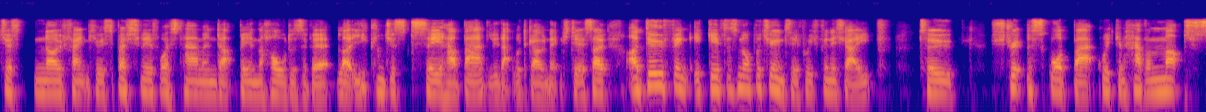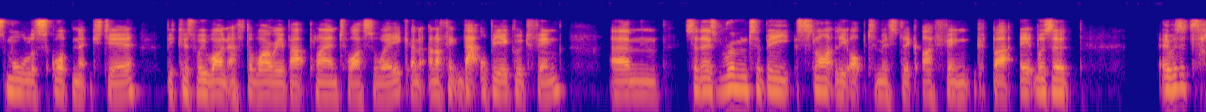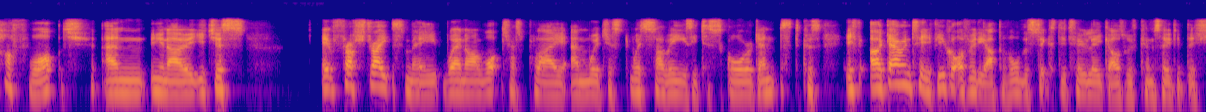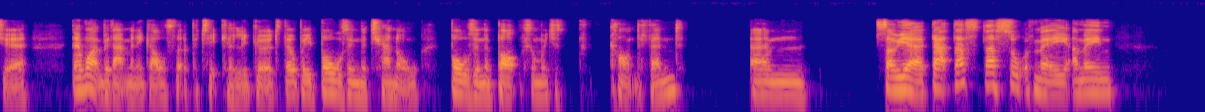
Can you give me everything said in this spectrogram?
just no, thank you. Especially if West Ham end up being the holders of it, like you can just see how badly that would go next year. So I do think it gives us an opportunity if we finish eighth to strip the squad back. We can have a much smaller squad next year because we won't have to worry about playing twice a week, and, and I think that will be a good thing. Um, so there's room to be slightly optimistic, I think, but it was a it was a tough watch, and you know you just it frustrates me when I watch us play and we're just we're so easy to score against because if I guarantee if you've got a video up of all the 62 league goals we've conceded this year, there won't be that many goals that are particularly good. There'll be balls in the channel, balls in the box, and we just can't defend. Um, so yeah, that that's that's sort of me. I mean,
